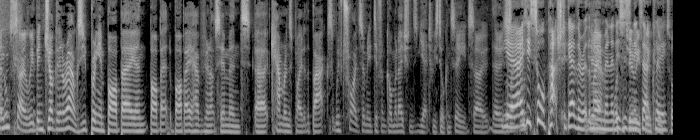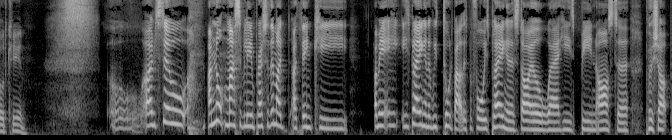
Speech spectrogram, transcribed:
and also we've been juggling around because you bring in Barbet and Barbet, Barbet, how do you pronounce him, and uh, Cameron's played at the back. So we've tried so many different combinations, yet we still concede. So there's Yeah, it's sort of patched together at the Yeah. moment, and What this isn't Jury exactly. think of Todd Kane? I'm still, I'm not massively impressed with him. I, I think he, I mean, he, he's playing and we talked about this before. He's playing in a style where he's been asked to push up,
